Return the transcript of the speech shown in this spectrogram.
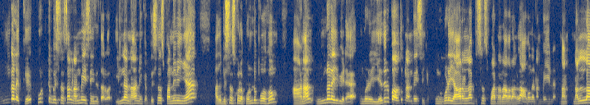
உங்களுக்கு கூட்டு பிஸ்னஸால் நன்மை செய்து தருவார். இல்லைன்னா நீங்கள் பிஸ்னஸ் பண்ணுவீங்க அது பிஸ்னஸ்குள்ளே கொண்டு போகும். ஆனால் உங்களை விட உங்களுடைய எதிர்பார்த்துக்கு நன்மை செய்யும். உங்க கூட யாரெல்லாம் பிஸ்னஸ் பார்ட்னராக வராங்களோ அவங்க நன்மையை நல்லா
